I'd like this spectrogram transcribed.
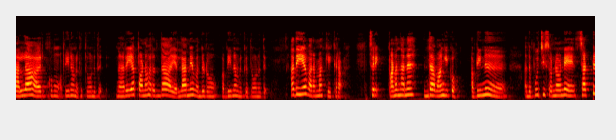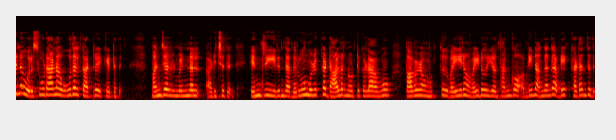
நல்லா இருக்கும் அப்படின்னு அவனுக்கு தோணுது. நிறையா பணம் இருந்தால் எல்லாமே வந்துடும் அப்படின்னு அவனுக்கு தோணுது. அதையே வரமாக கேட்குறான். சரி பணம் தானே? இந்தா வாங்கிக்கோ அப்படின்னு அந்த பூச்சி சொன்னோடனே சட்டுன்னு ஒரு சூடான ஊதல் காற்று கேட்டது. மஞ்சள் மின்னல் அடித்தது ஹென்றி இருந்த அந்த ரூம் முழுக்க டாலர் நோட்டுகளாகவும் பவழம் முத்து வைரம் வைடூரியம் தங்கம் அப்படின்னு அங்கங்கே அப்படியே கடந்தது.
